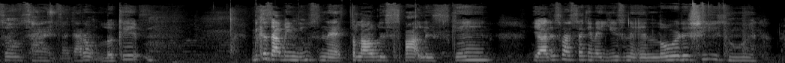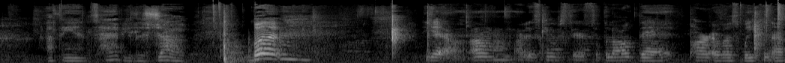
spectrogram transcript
so tired. Like I don't look it because I've been using that flawless, spotless skin. Y'all, this is my second day using it, and Lord, is she's doing a fantabulous job. But yeah, um, I just came upstairs to vlog that part of us waking up.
